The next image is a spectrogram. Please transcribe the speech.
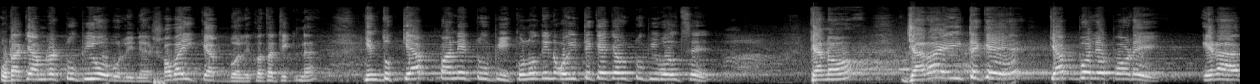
ওটাকে আমরা টুপিও বলি না, সবাই ক্যাপ বলে, কথা ঠিক না? কিন্তু ক্যাপ মানে টুপি, কোনোদিন ওইটাকে কেউ টুপি বলছে? কেন? যারা এইটাকে ক্যাপ বলে পড়ে, এরা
